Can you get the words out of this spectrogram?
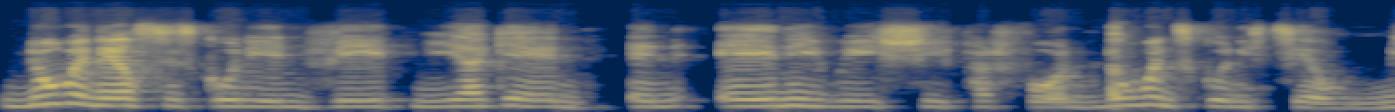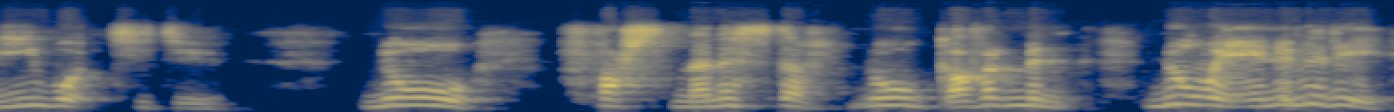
no one else is going to invade me again in any way shape or form. No one's going to tell me what to do. No first minister no government no anybody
